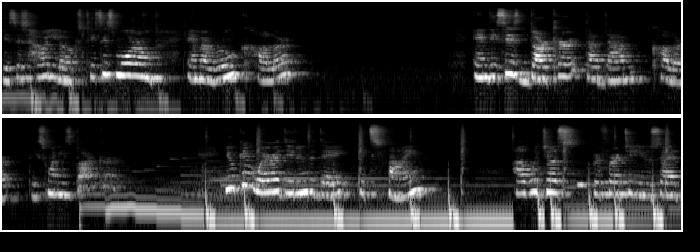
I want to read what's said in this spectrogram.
this is how it looks. This is more on a maroon color. And this is darker than color. This one is darker. You can wear it during the day, it's fine. I would just prefer to use it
